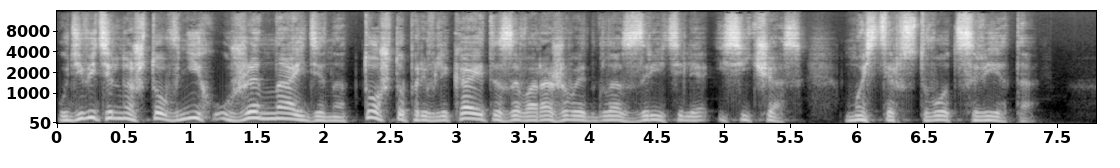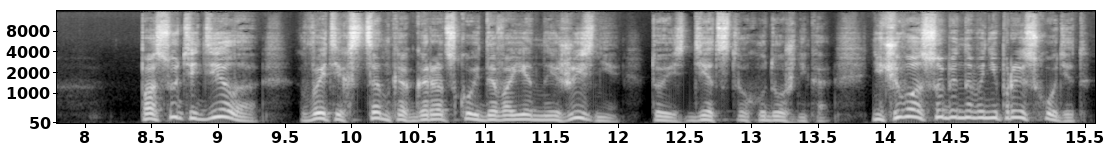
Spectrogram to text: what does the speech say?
Удивительно, что в них уже найдено то, что привлекает и завораживает глаз зрителя и сейчас – мастерство цвета. По сути дела, в этих сценках городской довоенной жизни, то есть детства художника, ничего особенного не происходит.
